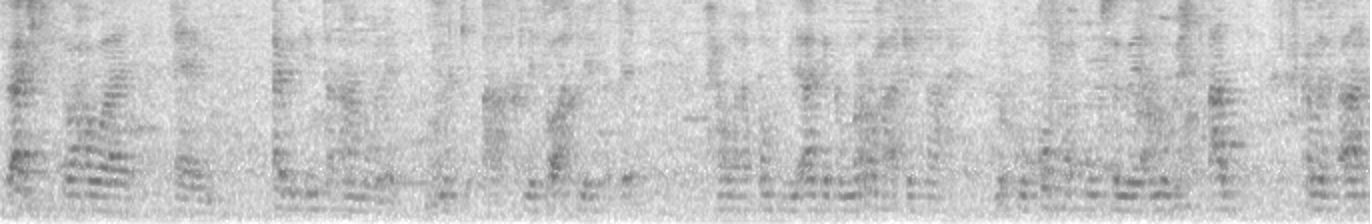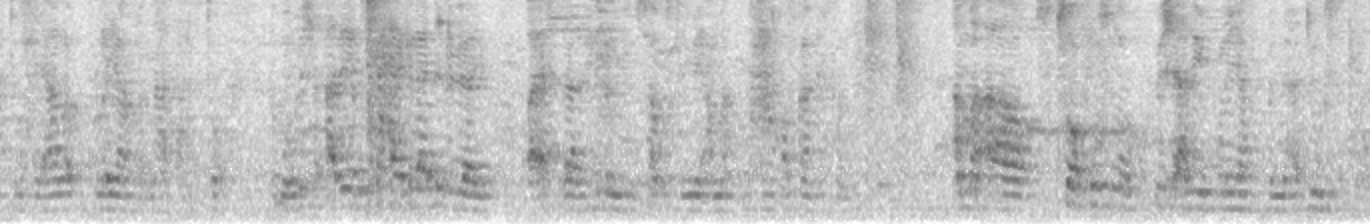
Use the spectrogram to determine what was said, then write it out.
su'aasha xigta waxa waaye abid inta aan noole markii aa akli soo akliysatay waxa waaye qofka bini-aadamka marar waxaa arkaysaa markuu qof wax kugu sameeyo ama wix aad kameras aragto waxyaalo kula yaabana aad aragto ama wix adiga maskaxda kadaa dhici waayo aa isdhaada hebel muxuu saa u sameeyey ama maxaa qofkaan ka ama aa soo kuusno wixii adiga kula yaabana adduunka maxaa Eh,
